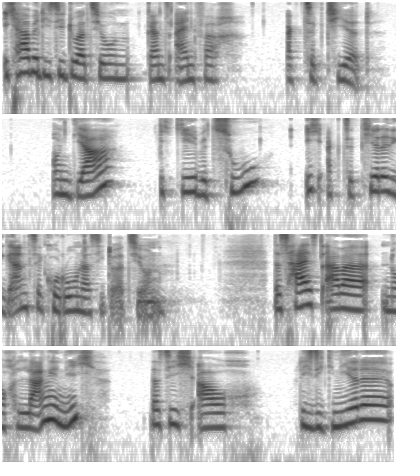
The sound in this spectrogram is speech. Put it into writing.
Ich habe die Situation ganz einfach akzeptiert. Und ja, ich gebe zu, ich akzeptiere die ganze Corona-Situation. Das heißt aber noch lange nicht, dass ich auch resigniere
